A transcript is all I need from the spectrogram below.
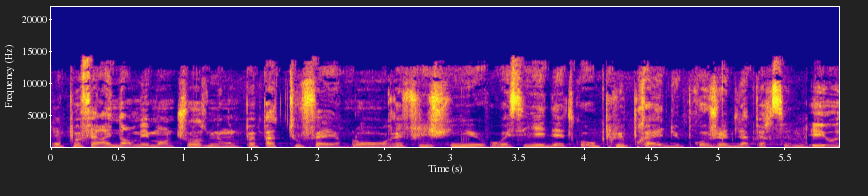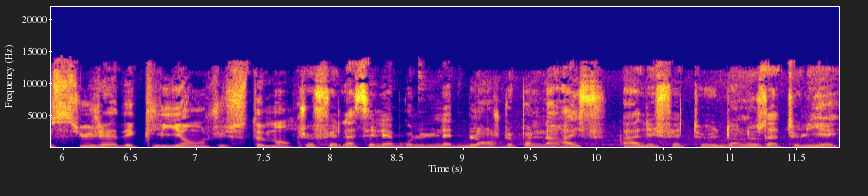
On peut faire énormément de choses, mais on ne peut pas tout faire. On réfléchit pour essayer d'être au plus près du projet de la personne. Et au sujet des clients, justement. Je fais la célèbre lunette blanche de Paul Naref. Elle est faite euh, dans nos ateliers.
